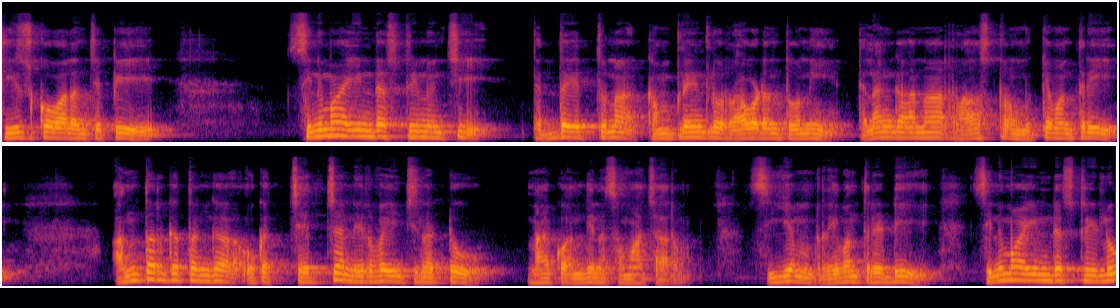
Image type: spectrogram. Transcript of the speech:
తీసుకోవాలని చెప్పి సినిమా ఇండస్ట్రీ నుంచి పెద్ద ఎత్తున కంప్లైంట్లు రావడంతో తెలంగాణ రాష్ట్ర ముఖ్యమంత్రి అంతర్గతంగా ఒక చర్చ నిర్వహించినట్టు నాకు అందిన సమాచారం. సీఎం రేవంత్ రెడ్డి సినిమా ఇండస్ట్రీలో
